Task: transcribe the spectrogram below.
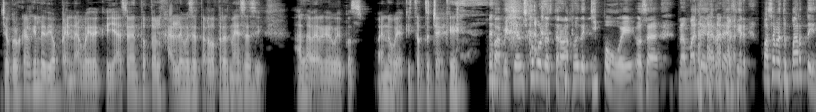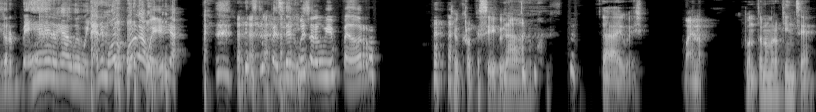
Yo creo que alguien le dio pena, güey, de que ya se aventó todo el jale, güey, se tardó tres meses y a la verga, güey, pues bueno, güey, aquí está tu cheque. Para mí que es como los trabajos de equipo, güey. O sea, nada más llegaron a decir, pásame tu parte. Y dijeron, verga, güey, güey, ya ni modo, hola, güey, ya. Este pendejo es algo bien pedorro. Yo creo que sí, güey. No, no Ay, güey. Bueno, punto número 15.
